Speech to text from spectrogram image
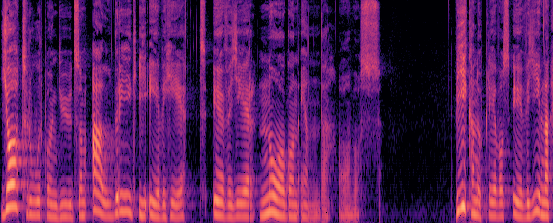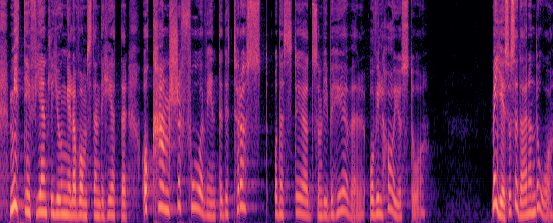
Jag tror på en Gud som aldrig i evighet överger någon enda av oss. Vi kan uppleva oss övergivna mitt i en fientlig djungel av omständigheter och kanske får vi inte det tröst och det stöd som vi behöver och vill ha just då. Men Jesus är där ändå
